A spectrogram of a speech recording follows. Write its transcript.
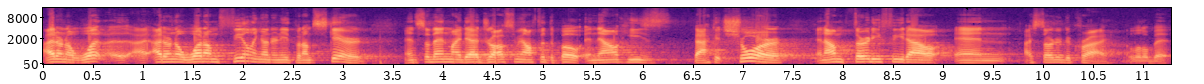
I don't know what, I don't know what I'm feeling underneath, but I'm scared. And so then my dad drops me off at the boat, and now he's back at shore, and I'm 30 feet out, and I started to cry a little bit.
